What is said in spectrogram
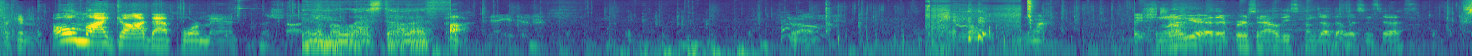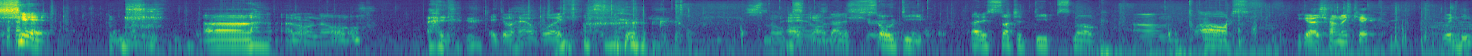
freaking. Oh my god, that poor man. Nice shot. molest us. Fuck. Hello. Mwah. Can one of your other personalities comes out that listens to us? Shit. Uh, I don't know. I, I don't have one. Smoke. Oh Hey, god, that is sure. so deep. That is such a deep smoke. Um, Oh, You guys trying to kick Windy?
